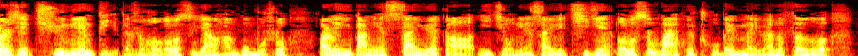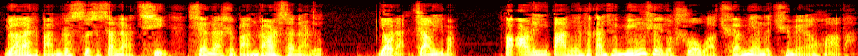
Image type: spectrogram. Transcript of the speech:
而且去年底的时候，俄罗斯央行公布说，二零一八年三月到一九年三月期间，俄罗斯外汇储备美元的份额原来是百分之四十三点七，现在是百分之二十三点六，腰斩降了一半。到二零一八年，他干脆明确就说我要全面的去美元化吧。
